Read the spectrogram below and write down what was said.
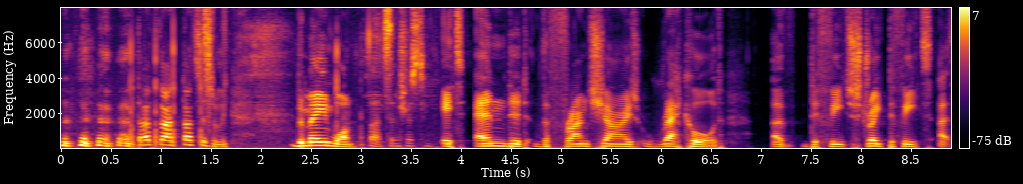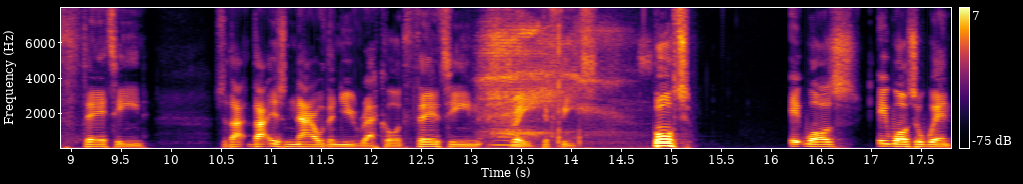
that, that that's just something. The main one, That's interesting. it ended the franchise record of defeats, straight defeats at thirteen. So that that is now the new record, thirteen straight defeats. But it was it was a win.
